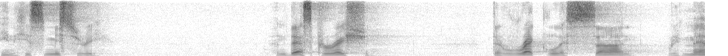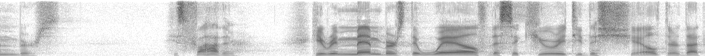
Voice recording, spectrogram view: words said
In his misery and desperation, the reckless son remembers his father. He remembers the wealth, the security, the shelter that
